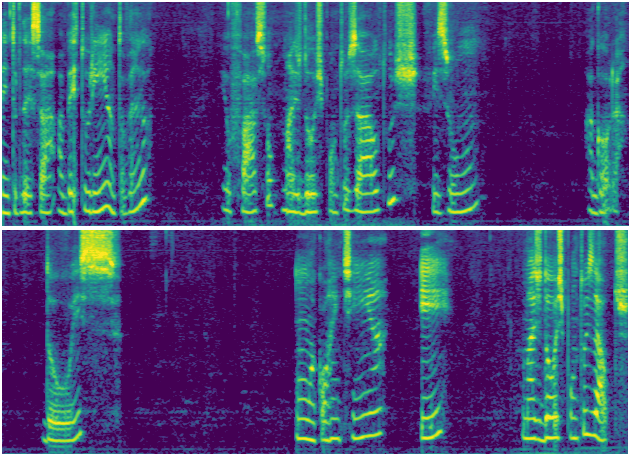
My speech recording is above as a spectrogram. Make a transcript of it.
Dentro dessa aberturinha, tá vendo? Eu faço mais dois pontos altos, fiz um, agora dois, uma correntinha e mais dois pontos altos.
